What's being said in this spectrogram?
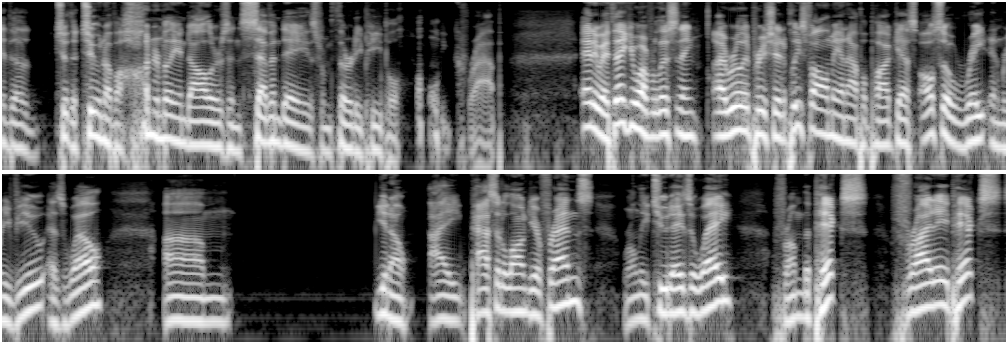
the, to the tune of $100 million in seven days from 30 people. Holy crap. Anyway, thank you all for listening. I really appreciate it. Please follow me on Apple Podcasts. Also, rate and review as well. Um, you know, I pass it along to your friends. We're only two days away from the picks, Friday picks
